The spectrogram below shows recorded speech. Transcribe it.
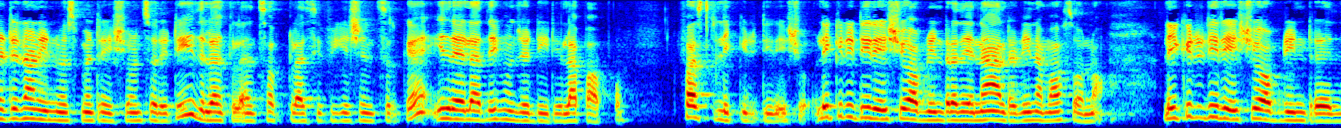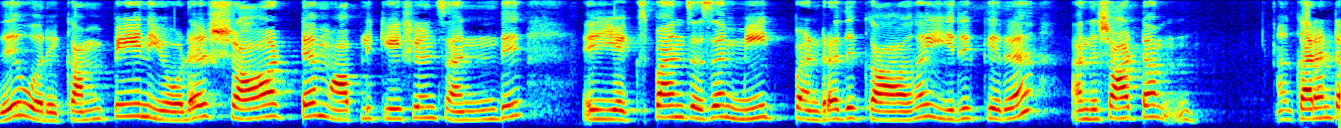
return on investment ரேஷியோன்னு சொல்லிட்டு இதில் சப் கிளாசிஃபிகேஷன்ஸ் இருக்குது இதில் எல்லாத்தையும் கொஞ்சம் டீட்டெயிலாக பார்ப்போம் first liquidity ratio liquidity ratio அப்படின்றது என்ன ஆல்ரெடி நம்ம சொன்னோம் லிக்விடிட்டி ரேஷியோ அப்படின்றது ஒரு கம்பெனியோட ஷார்ட் டேர்ம் அப்ளிகேஷன்ஸ் அண்டு எக்ஸ்பான்சஸை மீட் பண்ணுறதுக்காக இருக்கிற அந்த ஷார்ட் டேர்ம் கரண்ட்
